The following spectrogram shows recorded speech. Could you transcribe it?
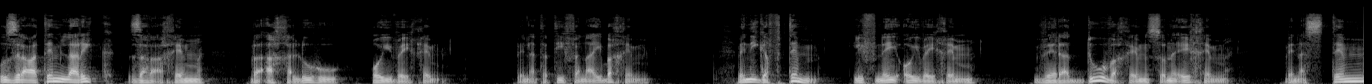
וזרעתם לריק זרעכם, ואכלוהו אויביכם. ונתתי פני בכם, וניגפתם לפני אויביכם, ורדו בכם שונאיכם, ונסתם,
